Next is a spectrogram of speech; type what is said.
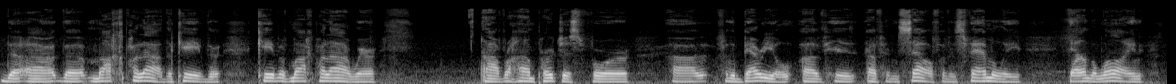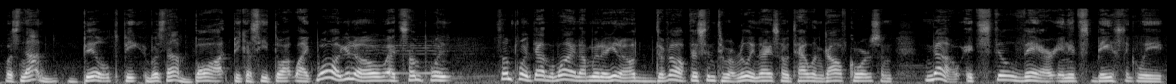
The uh, the Machpelah, the cave, the cave of Machpelah, where Abraham purchased for uh, for the burial of his of himself, of his family, down the line was not built, be, was not bought because he thought like, well, you know, at some point, some point down the line, I'm going to, you know, develop this into a really nice hotel and golf course. And no, it's still there, and it's basically,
